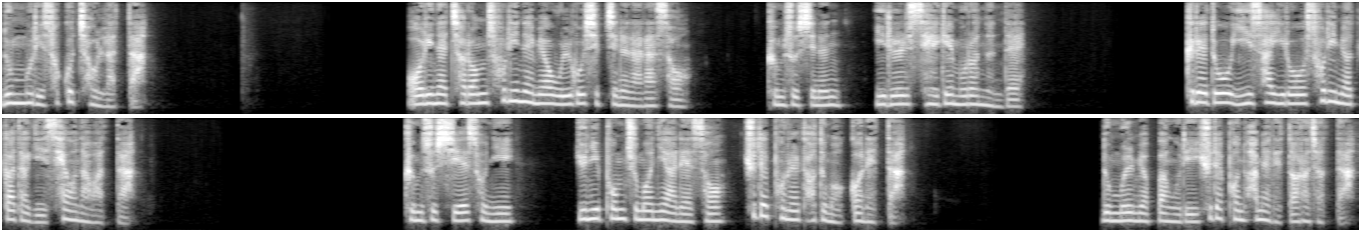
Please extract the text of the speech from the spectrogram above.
눈물이 솟구쳐 올랐다. 어린애처럼 소리내며 울고 싶지는 않아서 금수 씨는 이를 세게 물었는데 그래도 이 사이로 소리 몇 가닥이 새어나왔다. 금수 씨의 손이 유니폼 주머니 안에서 휴대폰을 더듬어 꺼냈다. 눈물 몇 방울이 휴대폰 화면에 떨어졌다.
